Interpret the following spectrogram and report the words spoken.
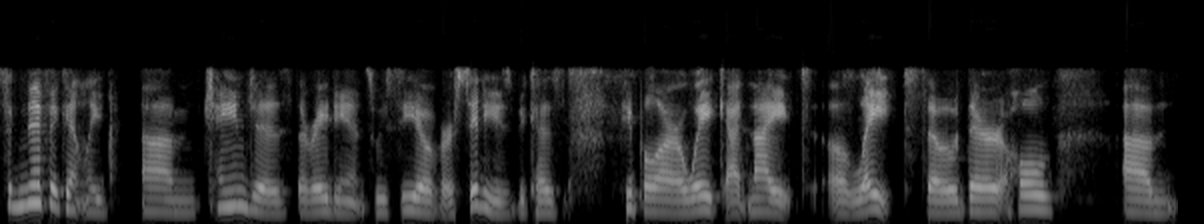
significantly um, changes the radiance we see over cities because people are awake at night uh, late, so their whole um,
